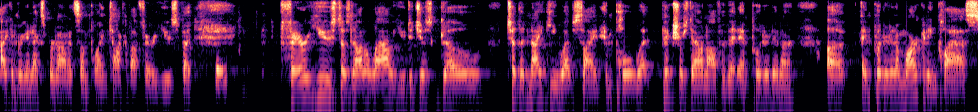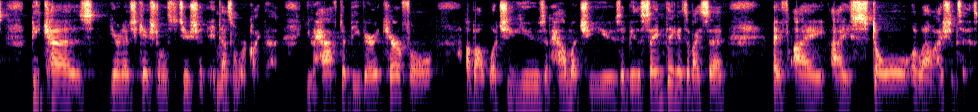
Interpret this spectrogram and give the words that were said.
I can bring an expert on at some point and talk about fair use. But fair use does not allow you to just go to the Nike website and pull what pictures down off of it and put it in a uh, and put it in a marketing class because you're an educational institution. It hmm. doesn't work like that. You have to be very careful about what you use and how much you use. It'd be the same thing as if I said, if I I stole well I should say this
